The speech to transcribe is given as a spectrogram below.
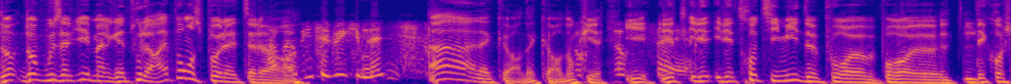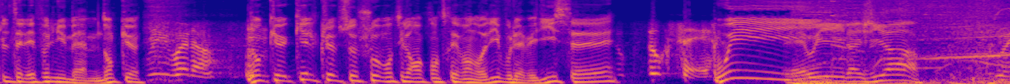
donc, donc vous aviez malgré tout la réponse Paulette alors. Ah bah oui, c'est lui qui me l'a dit. Ah d'accord, d'accord. Donc il, il- il est, il est- il est trop timide pour euh, pour euh, décrocher le téléphone lui-même. Donc euh, Oui, voilà. donc euh, quel club Sochaux vont-ils rencontrer vendredi? Vous l'avez dit, c'est Auxerre. oui. Eh oui, la GIA. Oui.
